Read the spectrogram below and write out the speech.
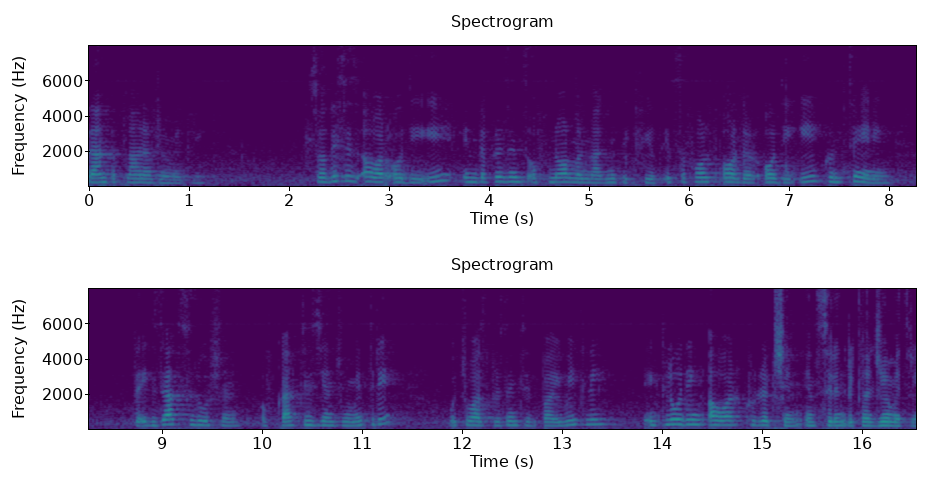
than the planar geometry. So this is our ODE in the presence of normal magnetic field. It's a fourth order ODE containing the exact solution of Cartesian geometry, which was presented by Wheatley, including our correction in cylindrical geometry.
